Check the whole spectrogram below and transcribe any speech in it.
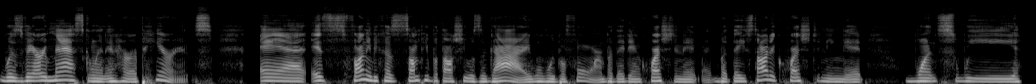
was very masculine in her appearance. And it's funny because some people thought she was a guy when we performed, but they didn't question it. But they started questioning it once we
